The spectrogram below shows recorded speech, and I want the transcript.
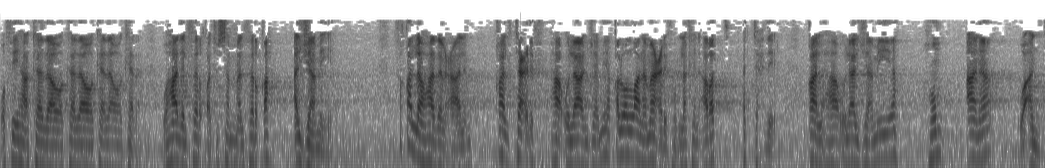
وفيها كذا وكذا وكذا وكذا. وهذه الفرقة تسمى الفرقة الجامية. فقال له هذا العالم قال تعرف هؤلاء الجامية؟ قال والله أنا ما أعرفهم لكن أردت التحذير. قال هؤلاء الجامية هم أنا وأنت.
